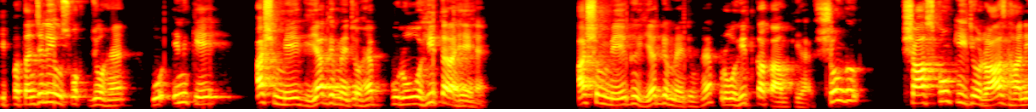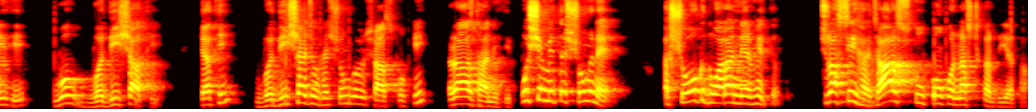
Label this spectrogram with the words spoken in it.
कि पतंजलि उस वक्त जो है, वो इनके अश्वमेघ यज्ञ में जो है, पुरोहित रहे हैं। अश्वमेघ यज्ञ में जो है, पुरोहित का काम किया है। शुंग शासकों की जो राजधानी थी वो वदिशा थी। क्या थी? वदिशा जो है शुंग शासकों की राजधानी थी। पुष्यमित्र शुंग ने अशोक द्वारा निर्मित चौरासी हज़ार स्तूपों को नष्ट कर दिया था।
